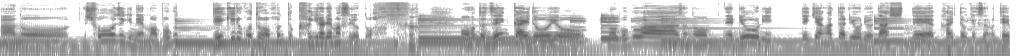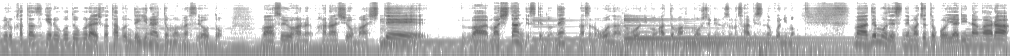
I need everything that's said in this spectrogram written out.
あのー、正直ね、まあ、僕できることは本当限られますよと。もう本当前回同様、まあ、僕はその、ね、料理出来上がった料理を出して帰ったお客さんのテーブル片付けることぐらいしか多分できないと思いますよと、まあ、そういう話をましては、まあ、したんですけどね、まあ、そのオーナーの方にもあとまあもう一人のそのサービスの子にも。まあでもですね、まあ、ちょっとこうやりながら、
